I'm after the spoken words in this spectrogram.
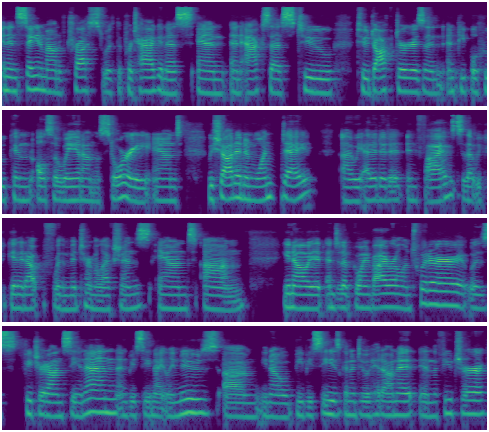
an insane amount of trust with the protagonists and and access to to doctors and and people who can also weigh in on the story and we shot it in one day uh, we edited it in five so that we could get it out before the midterm elections and um, you know, it ended up going viral on Twitter. It was featured on CNN, NBC Nightly News. Um, you know, BBC is going to do a hit on it in the future.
